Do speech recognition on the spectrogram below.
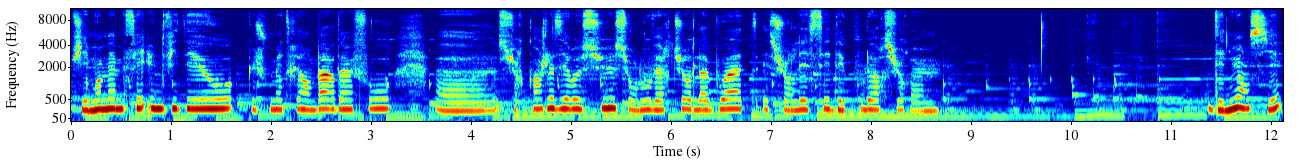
j'ai moi-même fait une vidéo que je vous mettrai en barre d'infos euh, sur quand je les ai reçus, sur l'ouverture de la boîte et sur l'essai des couleurs sur euh, des nuanciers.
